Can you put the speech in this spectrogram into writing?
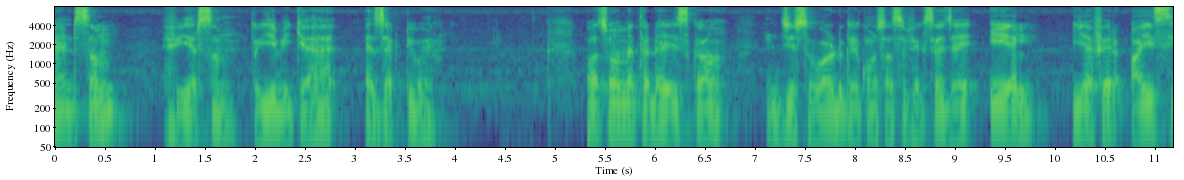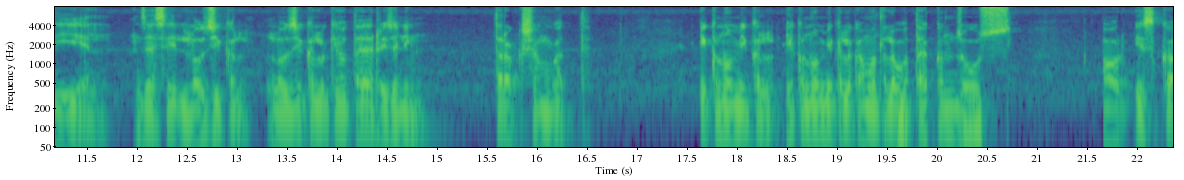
हैंडसम, फियरसम। तो ये भी क्या है? एडजेक्टिव है। पांचवा मेथड है इसका, जिस वर्ड के कौन सा सफिक्स आ जाए? ए एल या फिर आई सी एल जैसे लॉजिकल लॉजिकल क्या होता है? रीजनिंग तर्क संगत इकोनॉमिकल इकोनॉमिकल का मतलब होता है कंजूस। और इसका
